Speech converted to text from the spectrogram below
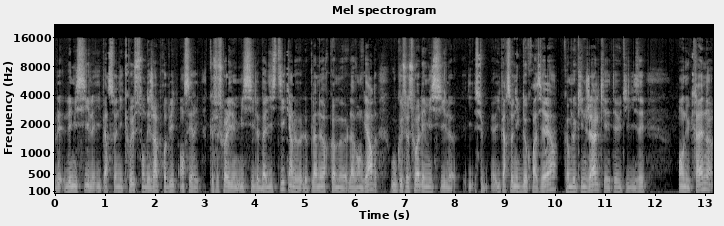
Les, missiles hypersoniques russes sont déjà produits en série. Que ce soit les missiles balistiques, hein, le, planeur comme euh, l'avant-garde, ou que ce soit les missiles hypersoniques de croisière, comme le Kinjal qui a été utilisé en Ukraine,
